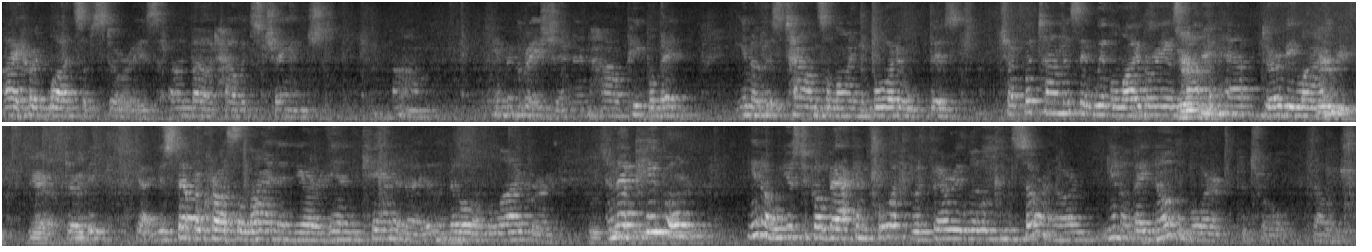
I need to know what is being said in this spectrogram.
I heard lots of stories about how it's changed um, immigration and how people that, you know, there's towns along the border, there's, Chuck, what town is it where the library is Derby. half? Derby line? Derby, yeah. Derby, yeah, you step across the line and you're in Canada, in the middle of the library. And that people, you know, used to go back and forth with very little concern, or, you know, they know the border patrol fellows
